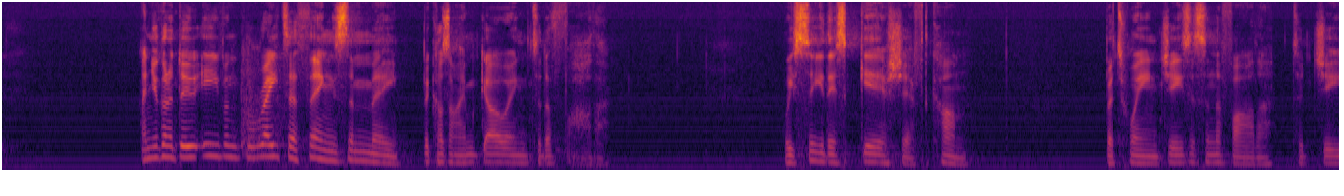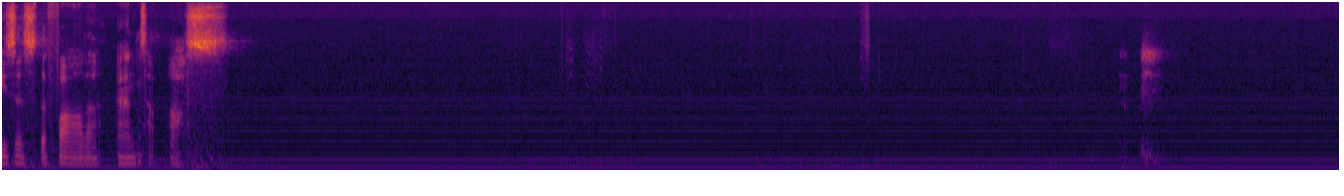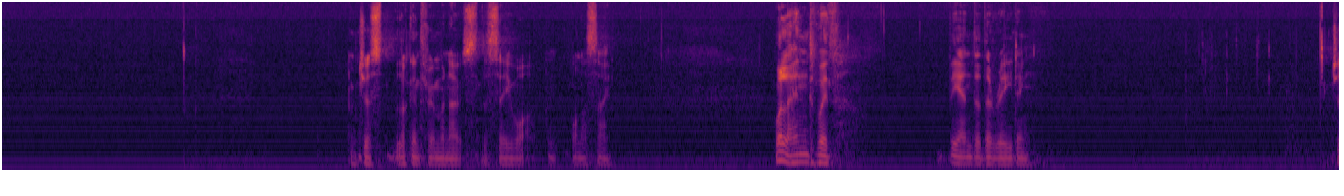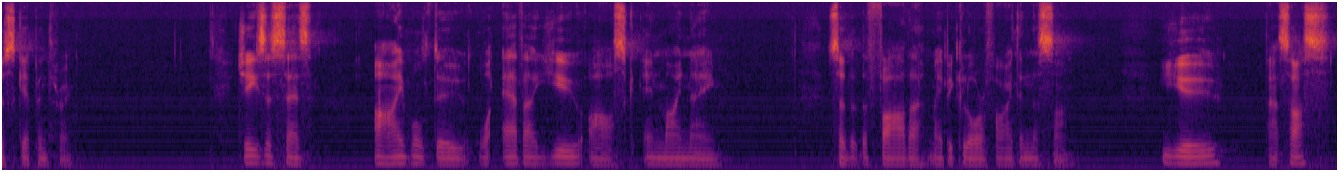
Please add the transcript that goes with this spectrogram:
And you're going to do even greater things than me because I'm going to the Father. We see this gear shift come. between Jesus and the Father to Jesus, the Father, and to us. I'm just looking through my notes to see what I want to say. We'll end with the end of the reading. Just skipping through. Jesus says, I will do whatever you ask in my name, so that the Father may be glorified in the Son. You, that's us,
